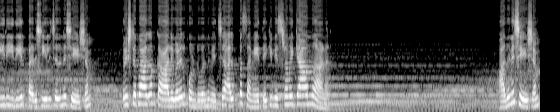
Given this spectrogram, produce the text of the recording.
ഈ രീതിയിൽ പരിശീലിച്ചതിന് ശേഷം പൃഷ്ഠഭാഗം കാലുകളിൽ കൊണ്ടുവന്ന് വെച്ച് അല്പസമയത്തേക്ക് വിശ്രമിക്കാവുന്നതാണ്. അതിനുശേഷം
